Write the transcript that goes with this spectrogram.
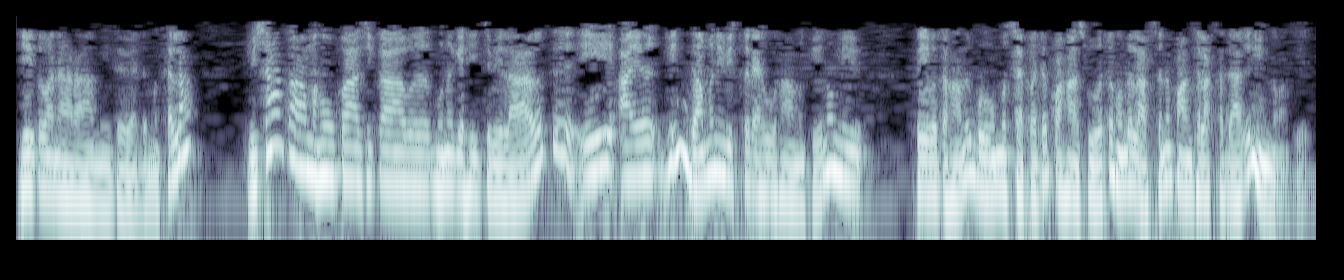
ජේතවනාරාමයට වැඩම කළා. විශාකා මහෝපාසිකාව මුණ ගැහිච්ච වෙලාවක ඒ අයගෙන් ගමනේ විස්තර ඇහුවාම කියනවා මේ ප්‍රේවත හාමුදුරුවෝ බොහොම සැපට පහසුවට හොඳ ලස්සන පන්සලක් හදාගෙන ඉන්නවා කියලා.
